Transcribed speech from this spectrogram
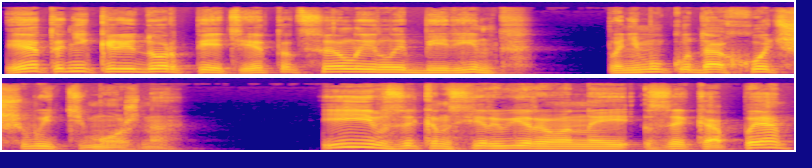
Это не коридор, Петя, это целый лабиринт. По нему куда хочешь выйти можно. И в законсервированной ЗКП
